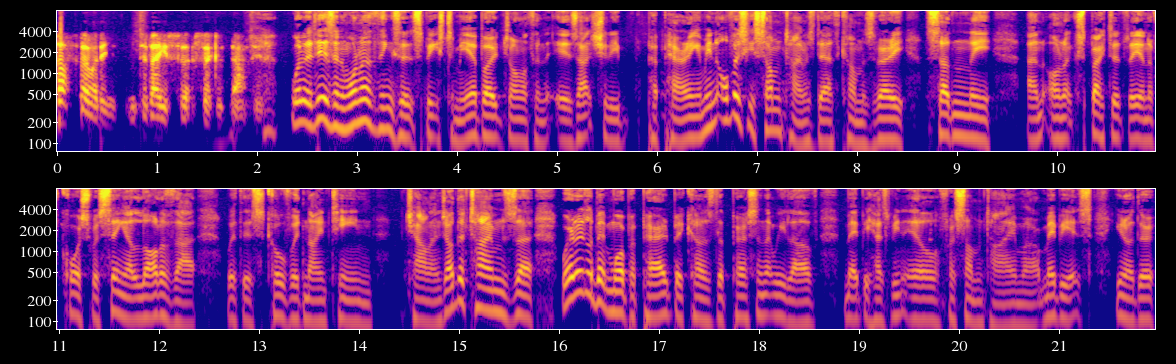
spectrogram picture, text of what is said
Tough though it is in today's circumstances. Well, it is, and one of the things that speaks to me about Jonathan is actually preparing. I mean, obviously, sometimes death comes very suddenly and unexpectedly, and of course, we're seeing a lot of that with this COVID nineteen challenge. Other times uh, we're a little bit more prepared because the person that we love maybe has been ill for some time, or maybe it's you know they're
